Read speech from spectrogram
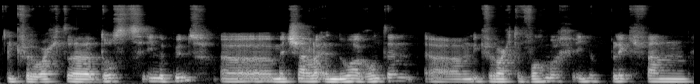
Ik verwacht uh, Dost in de punt, uh, met Charles en Noah rond hem. Uh, ik verwacht de Vormer in de plek van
